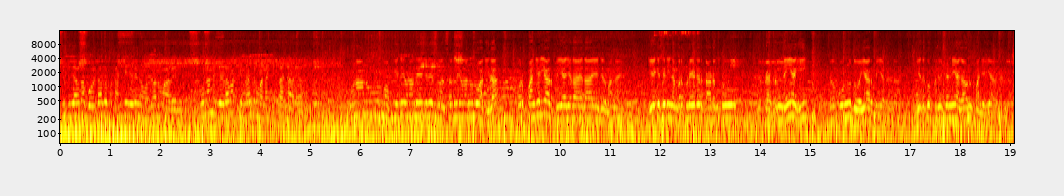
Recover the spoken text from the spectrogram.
ਗੱਲ ਕੀਤੀ ਜਾਵੇ ਤਾਂ ਬੋਲਟਾਂ ਦੇ ਪਟਾਕੇ ਜਿਹੜੇ ਨੌਜਵਾਨ ਮਾਰੇ ਨੇ, ਉਹਨਾਂ ਨੇ ਜਿਹੜਾ ਵਾ ਕਿੰਨਾ ਜੁਰਮਾਨਾ ਕੀਤਾ ਜਾ ਰਿਹਾ? ਉਹਨਾਂ ਨੂੰ ਮੌਕੇ ਤੇ ਉਹਨਾਂ ਦੇ ਜਿਹੜੇ ਸਲੈਂਸਰ ਨੇ, ਉਹਨਾਂ ਨੂੰ ਲੁਹਾ ਦੀਦਾ ਔਰ 5000 ਰੁਪਈਆ ਜਿਹੜਾ ਇਹਦਾ ਇਹ ਜੁਰਮਾਨਾ ਹੈ। ਜੇ ਕਿਸੇ ਦੀ number plate recording to pattern ਨਹੀਂ ਹੈਗੀ, ਤਾਂ ਉਹਨੂੰ 2000 ਰੁਪਈਆ ਪੈਂਦਾ। ਜੇ ਤਾਂ ਕੋਈ ਪੋਲੂਸ਼ਨ ਨਹੀਂ ਹੈਗਾ, ਉਹਨੂੰ 5000 ਪੈਂਦਾ।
